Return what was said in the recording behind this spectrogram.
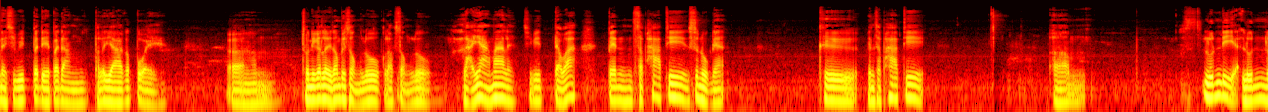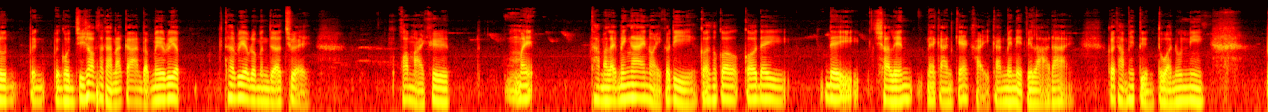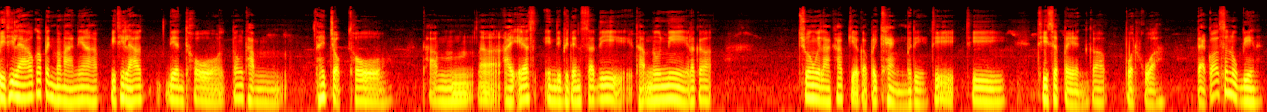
ในชีวิตประเดประดังภรรยาก็ป่วยช่วงนี้ก็เลยต้องไปส่งลูก รับส่งลูก หลายอย่างมากเลย ชีวิต แต่ว่าเป็นสภาพที่สนุกเนี่ย คือเป็นสภาพที่ลุ้นดีอะลุ้นลุ้นเป็นเป็นคนที่ชอบสถานการณ์แบบไม่เรียบ ถ้าเรียบแล้วมันจะเฉย ความหมายคือไม่ทำอะไรไม่ง่ายหน่อยก็ดี ก็ก็ก็ได้ได้ชาเลนจ์ในการแก้ไขการเมเนจเวลาได้ ก็ทำให้ตื่นตัวนู่นนี่ ปีที่แล้วก็เป็นประมาณนี้นะครับ ปีที่แล้วเรียนโทต้องทำให้จบโททำ IS Independent Study ทำนู่นนี่ แล้วก็ช่วงเวลาคาบเกี่ยวกับไปแข่งพอดีที่ที่ที่สเปนก็ ปวดหัว แต่ก็สนุกดีนะ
